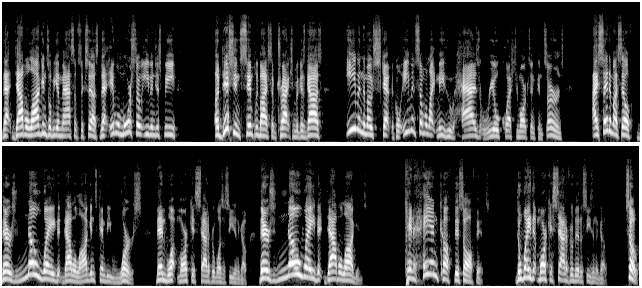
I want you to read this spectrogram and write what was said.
that Dowell Loggains will be a massive success, that it will more so even just be addition simply by subtraction, because, guys, even the most skeptical, even someone like me who has real question marks and concerns, I say to myself, there's no way that Dowell Loggains can be worse than what Marcus Satterfield was a season ago. There's no way that Dowell Loggains can handcuff this offense the way that Marcus Satterfield did a season ago. So,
